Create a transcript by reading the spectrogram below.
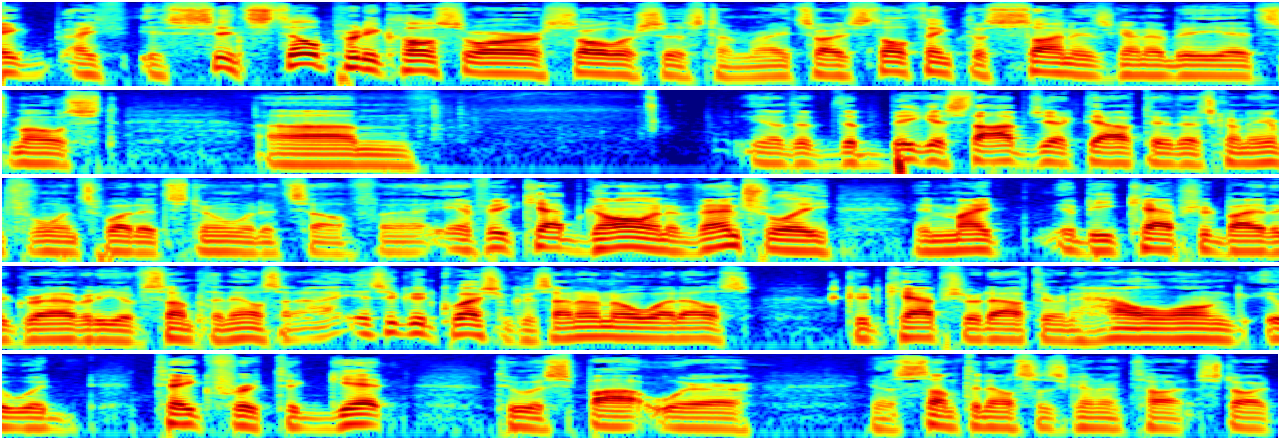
I, I it's, it's still pretty close to our solar system, right? So I still think the sun is going to be its most, um, you know, the the biggest object out there that's going to influence what it's doing with itself. Uh, if it kept going, eventually it might be captured by the gravity of something else. I, it's a good question because I don't know what else could capture it out there and how long it would take for it to get to a spot where you know something else is going to start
